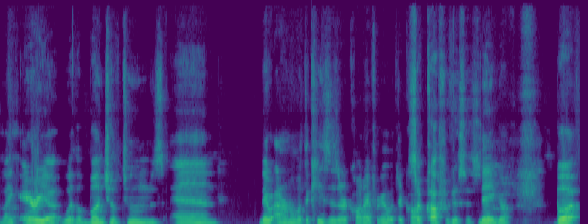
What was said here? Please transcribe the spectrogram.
like area with a bunch of tombs and they were, I don't know what the cases are called. I forgot what they're called. sarcophaguses. There you go. But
